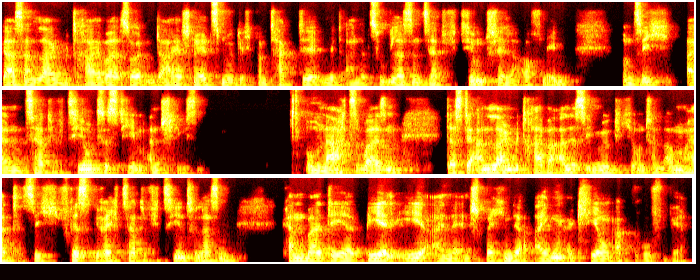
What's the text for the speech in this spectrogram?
Gasanlagenbetreiber sollten daher schnellstmöglich Kontakte mit einer zugelassenen Zertifizierungsstelle aufnehmen und sich einem Zertifizierungssystem anschließen. um nachzuweisen, dass der Anlagenbetreiber alles ihm Mögliche unternommen hat, sich fristgerecht zertifizieren zu lassen, kann bei der BLE eine entsprechende Eigenerklärung abgerufen werden.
